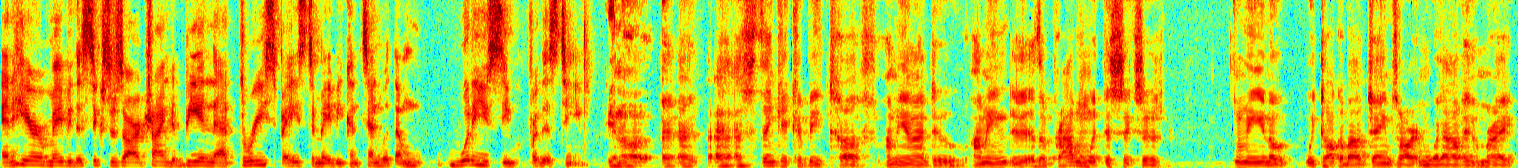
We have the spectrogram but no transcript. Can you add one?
And here, maybe the Sixers are trying to be in that three space to maybe contend with them. What do you see for this team? You know, I, I, I think it could be tough. I mean, I do. I mean, the problem with the Sixers, I mean, you know, we talk about James Harden without him, right?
